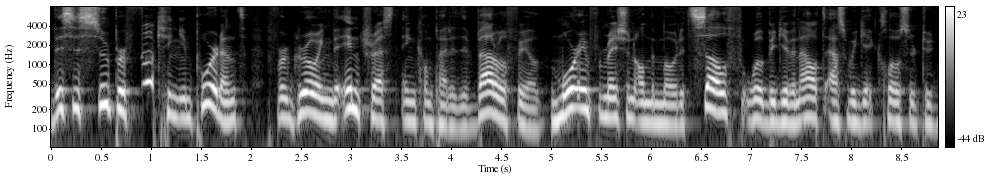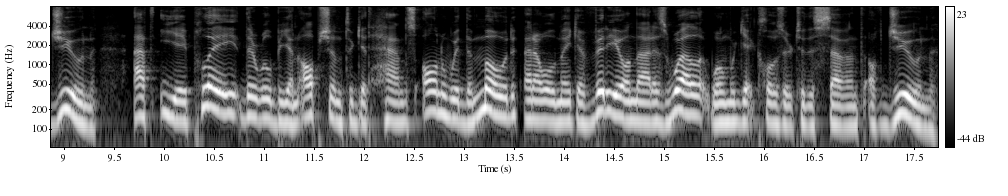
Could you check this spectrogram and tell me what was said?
This is super fucking important for growing the interest in competitive Battlefield. More information on the mode itself will be given out as we get closer to June, at EA Play, there will be an option to get hands-on with the mode, and I will make a video on that as well when we get closer to the 7th of June.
